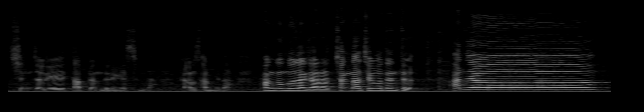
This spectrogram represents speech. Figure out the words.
친절히 답변 드리겠습니다. 감사합니다. 방금 잘한 청라 최고덴트 안녕.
